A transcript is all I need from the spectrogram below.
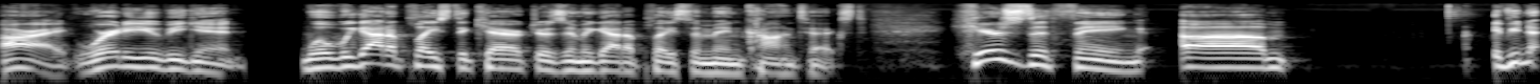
All right, where do you begin? Well, we got to place the characters and we got to place them in context. Here's the thing. Um, if you know,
